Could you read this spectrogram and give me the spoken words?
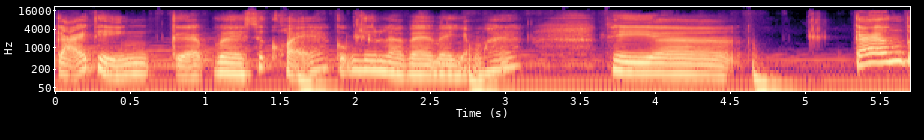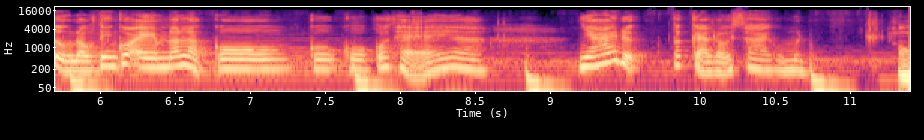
cải thiện về sức khỏe cũng như là về về giọng hát. Thì à, cái ấn tượng đầu tiên của em đó là cô cô cô có thể à, nhái được tất cả lỗi sai của mình. Ồ.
